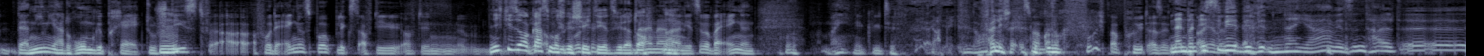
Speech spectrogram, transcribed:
Bernini hat Rom geprägt. Du Mhm. stehst äh, vor der Engelsburg, blickst auf die auf den äh, Nicht diese die Orgasmusgeschichte Brücke. jetzt wieder, doch, Nein, nein, nein. nein, jetzt sind wir bei Engeln. Meine Güte. Ja, völlig- ist man noch furchtbar prüd. Also in Nein, man ist, wir, das wir, wir, naja, wir sind halt, äh,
